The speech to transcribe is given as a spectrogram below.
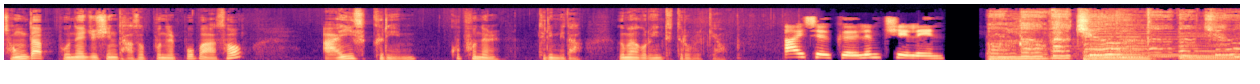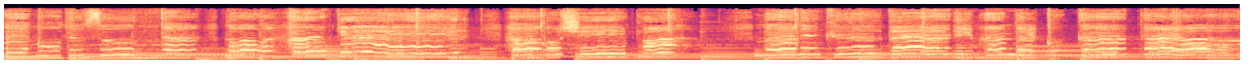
정답 보내 주신 다섯 분을 뽑아서 아이스크림 쿠폰을 드립니다. 음악으로 힌트 들어볼게요. 아이스크림 칠린 All about you 내 모든 순간 너와 함께 하고 싶어 나는 그대 아님 안 될 것 같아요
